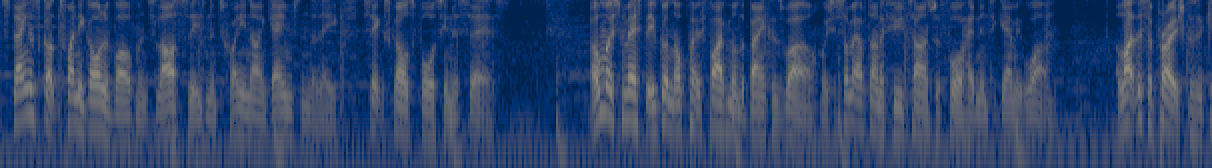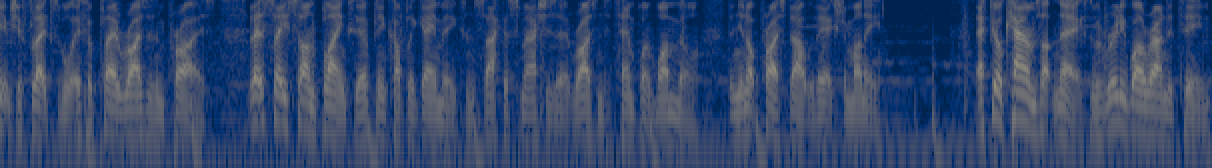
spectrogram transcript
Stenger's got 20 goal involvements last season in 29 games in the league, 6 goals, 14 assists. I almost missed that you've got 0.5 mil in the bank as well, which is something I've done a few times before heading into Game Week 1. I like this approach because it keeps you flexible if a player rises in price. Let's say Son blanks the opening couple of game weeks and Saka smashes it, rising to 10.1 mil, then you're not priced out with the extra money. FPL Cam's up next with a really well-rounded team.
